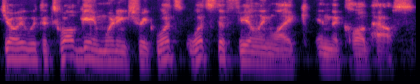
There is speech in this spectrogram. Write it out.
Joey, with the 12 game winning streak, what's what's the feeling like in the clubhouse?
